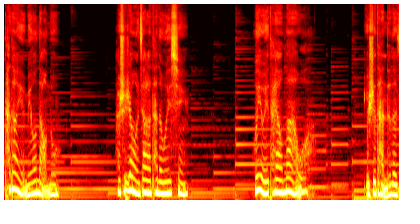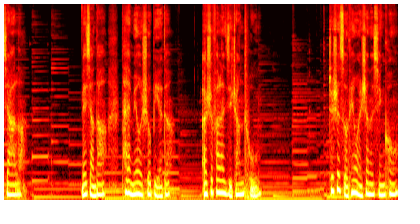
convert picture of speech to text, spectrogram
他倒也没有恼怒，而是让我加了他的微信。我以为他要骂我，于是忐忑的加了。没想到他也没有说别的，而是发了几张图。这是昨天晚上的星空，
